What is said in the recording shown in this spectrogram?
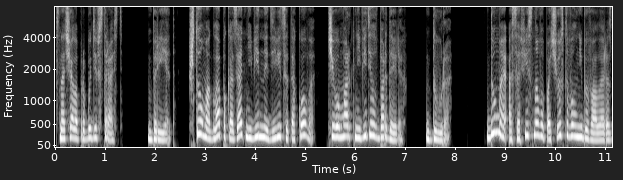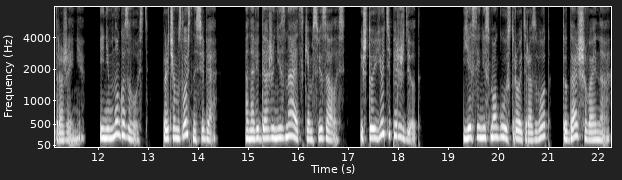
сначала пробудив страсть? Бред. Что могла показать невинная девица такого, чего Марк не видел в борделях? Дура. Думая о Софи, снова почувствовал небывалое раздражение и немного злость, причем злость на себя. Она ведь даже не знает, с кем связалась, и что ее теперь ждет. Если не смогу устроить развод, то дальше война.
